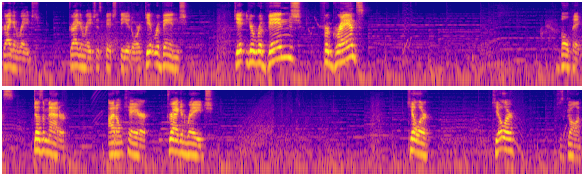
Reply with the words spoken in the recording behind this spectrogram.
Dragon Rage. Dragon Rage this bitch, Theodore. Get revenge. Get your revenge for Grant. Vulpix. Doesn't matter. I don't care. Dragon Rage. Kill her. She's gone.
